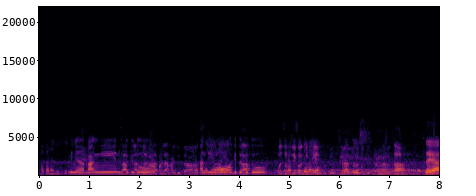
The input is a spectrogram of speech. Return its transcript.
Apaan aja sih? minyak angin gitu-gitu Setengah juta. Seratus aja lah antimo ya. gitu-gitu konsumsi Seratus konsumsi. 100 5 juta udah ya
